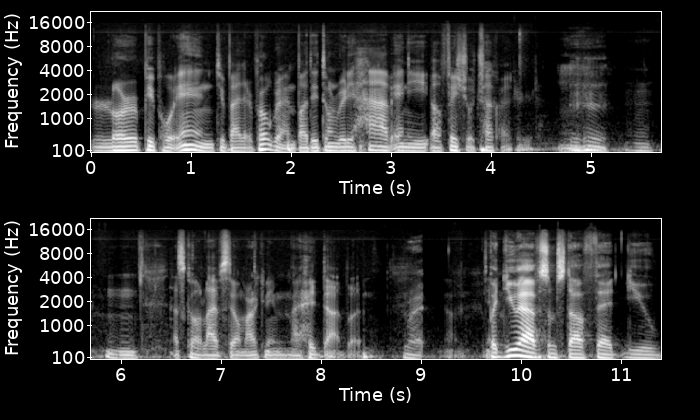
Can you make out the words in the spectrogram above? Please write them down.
lure people in to buy their program, but they don't really have any official track record. Mhm. That's called lifestyle marketing. I hate that, but Right. um, yeah. But you have some stuff that you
